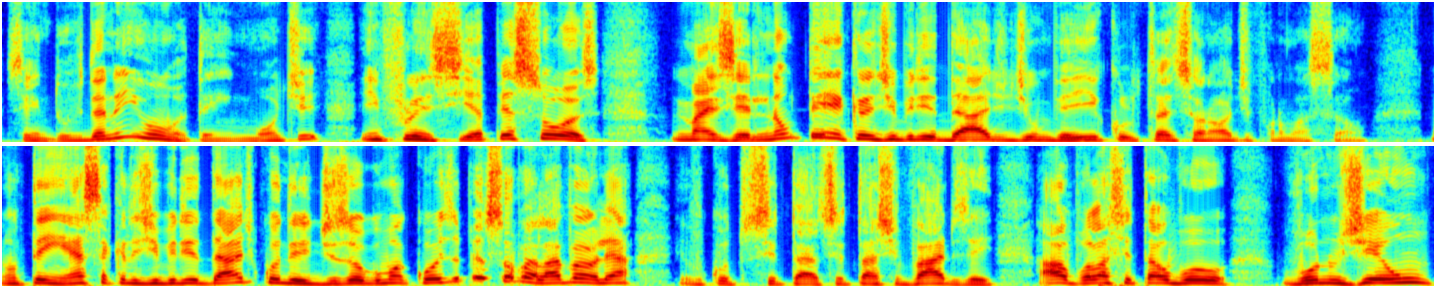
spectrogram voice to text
sem dúvida nenhuma, tem um monte, influencia pessoas, mas ele não tem a credibilidade de um veículo tradicional de informação. Não tem essa credibilidade, quando ele diz alguma coisa, a pessoa vai lá e vai olhar. Tu citar, citaste vários aí. Ah, vou lá citar, eu vou, vou no G1,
